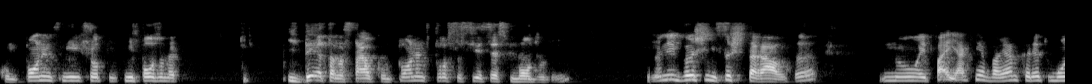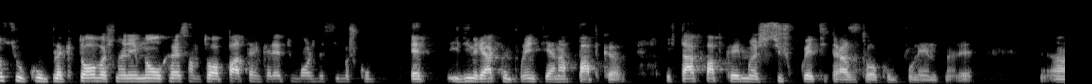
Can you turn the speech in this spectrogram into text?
Components, ние, защото ние ползваме идеята на Style Components просто с CSS модули. Нали, върши ни същата работа, но и това е якия вариант, където можеш да си окомплектоваш. Нали, много харесвам този патърн, където можеш да си имаш е, един ряд компонент и една папка. И в тази папка имаш всичко, което ти трябва за този компонент. Нали. А,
